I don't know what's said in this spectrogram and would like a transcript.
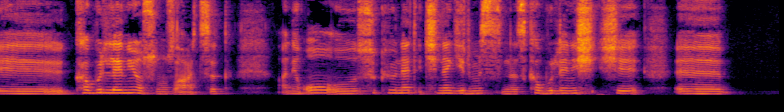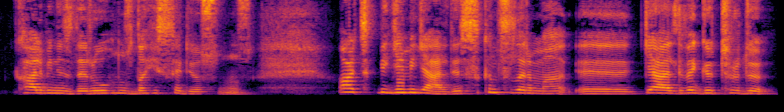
e, kabulleniyorsunuz artık. Hani o e, sükunet içine girmişsiniz. Kabullenişi e, kalbinizde, ruhunuzda hissediyorsunuz. Artık bir gemi geldi, sıkıntılarımı e, geldi ve götürdü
